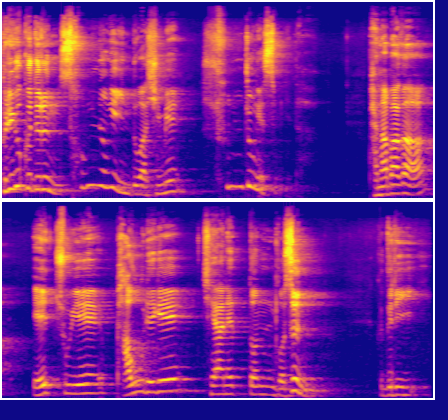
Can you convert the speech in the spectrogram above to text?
그리고 그들은 성령의 인도하심에 순종했습니다. 바나바가 애초에 바울에게 제안했던 것은 그들이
